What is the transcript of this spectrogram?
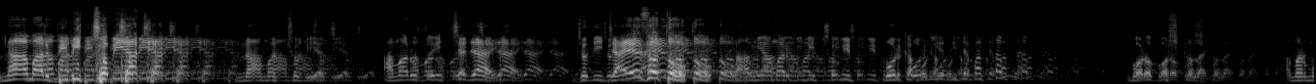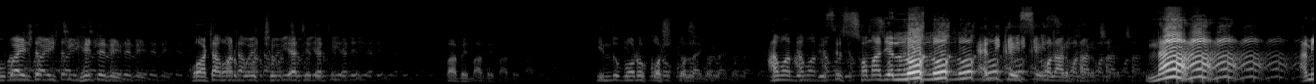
না আমার বিবির ছবি আছে। না আমার ছবি আছে। আমারও তো ইচ্ছা যায়। যদি জায়েজ হতো আমি আমার বিবির ছবি বোরকা পরিয়ে দিতে পারতাম। বড় কষ্ট লাগে। আমার মোবাইলটা দিচ্ছি ঘেটে রে কটা আমার বইয়ের ছবি আছে দেখিয়ে দে। পাবে কিন্তু বড় কষ্ট লাগে। আমাদের দেশের সমাজের লোক এদিকে স্কলার না! আমি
